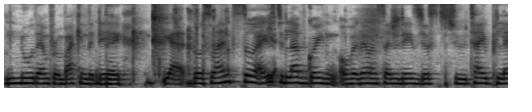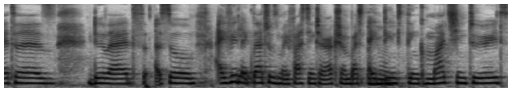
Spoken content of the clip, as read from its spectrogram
know them from back in the day. Yeah those ones. So i used Yeah. to love going over there on saturdays just to type letters do that. So i feel like that was my first interaction but i mm-hmm. didn't think much into it.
